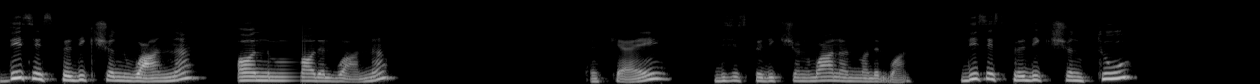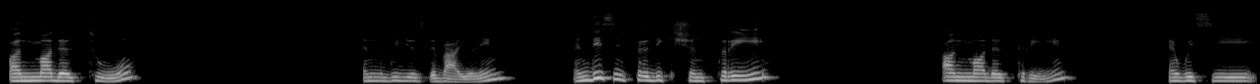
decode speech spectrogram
This is prediction one on model one. Okay, this is prediction one on model one. This is prediction two on model two. And we use the violin. And this is prediction three on model three. And we see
